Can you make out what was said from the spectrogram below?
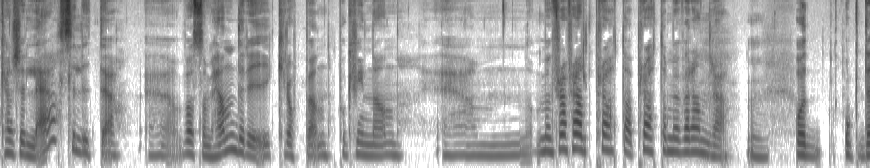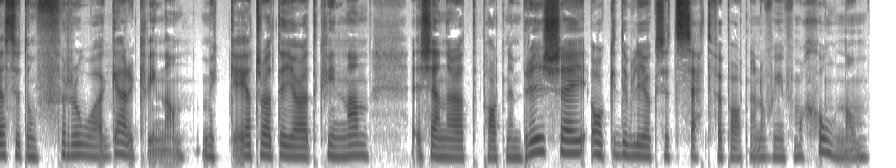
kanske läser lite eh, vad som händer i kroppen på kvinnan Um, men framförallt prata, prata med varandra. Mm. Och, och dessutom frågar kvinnan mycket. Jag tror att det gör att kvinnan känner att partnern bryr sig och det blir också ett sätt för partnern att få information om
